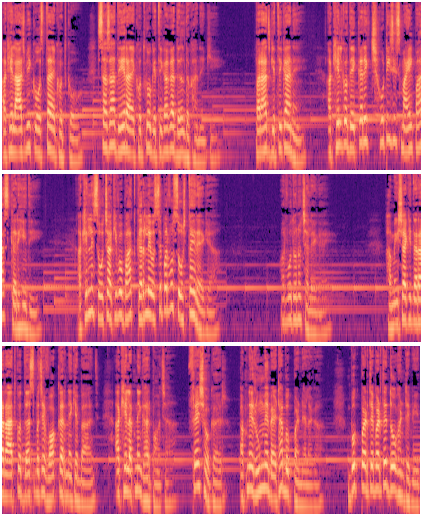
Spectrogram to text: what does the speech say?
अखिल आज भी कोसता है खुद को, सजा दे रहा है खुद को गीतिका का दिल दुखाने की। पर आज गीतिका ने अखिल को देखकर एक छोटी सी स्माइल पास कर ही दी। अखिल ने सोचा कि वो बात कर ले उससे, पर वो सोचता ही रह गया और वो दोनों चले गए। हमेशा की तरह रात को दस बजे वॉक करने के बाद अखिल अपने घर पहुँचा। फ्रेश होकर अपने रूम में बैठा बुक पढ़ने लगा। बुक पढ़ते पढ़ते दो घंटे बीत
